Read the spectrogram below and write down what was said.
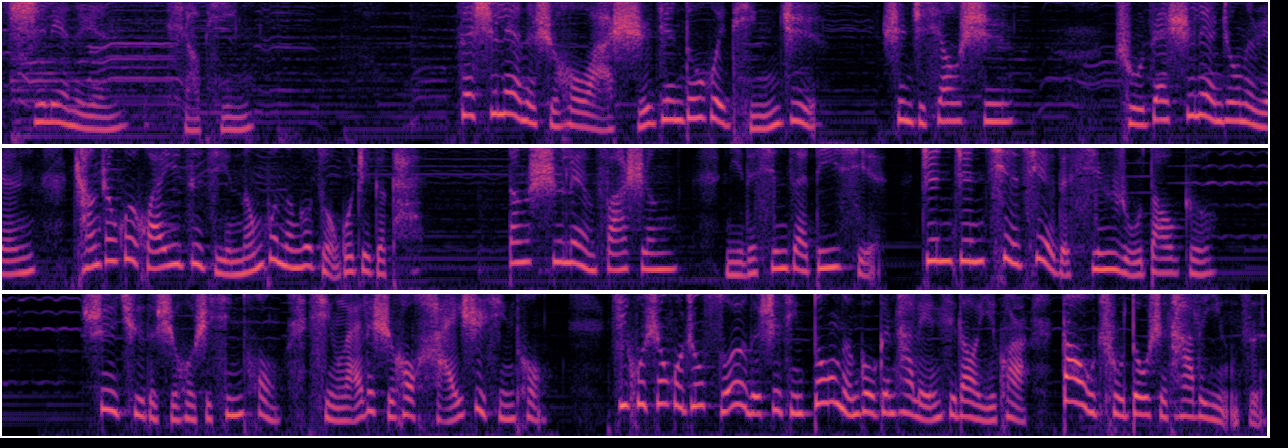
失恋的人，小平，在失恋的时候啊，时间都会停滞。甚至消失。处在失恋中的人，常常会怀疑自己能不能够走过这个坎。当失恋发生，你的心在滴血，真真切切的心如刀割。睡去的时候是心痛，醒来的时候还是心痛。几乎生活中所有的事情都能够跟他联系到一块儿，到处都是他的影子，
